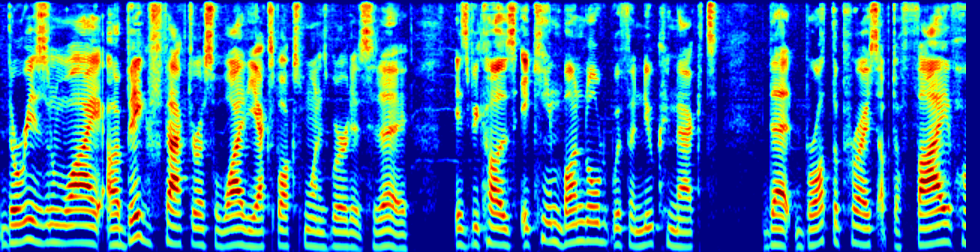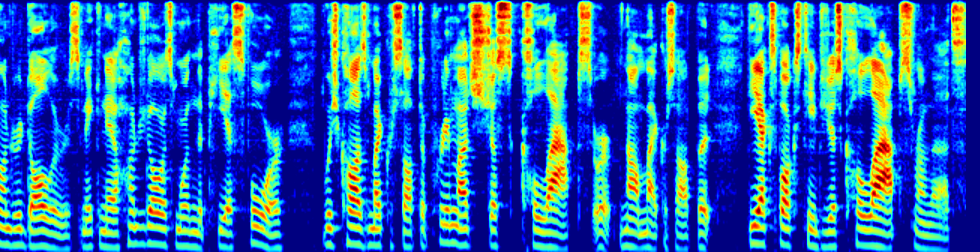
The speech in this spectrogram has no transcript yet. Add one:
the reason why a big factor as to why the Xbox One is where it is today is because it came bundled with a new Kinect that brought the price up to $500, making it $100 more than the PS4, which caused Microsoft to pretty much just collapse, or not Microsoft, but the Xbox team to just collapse from that.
